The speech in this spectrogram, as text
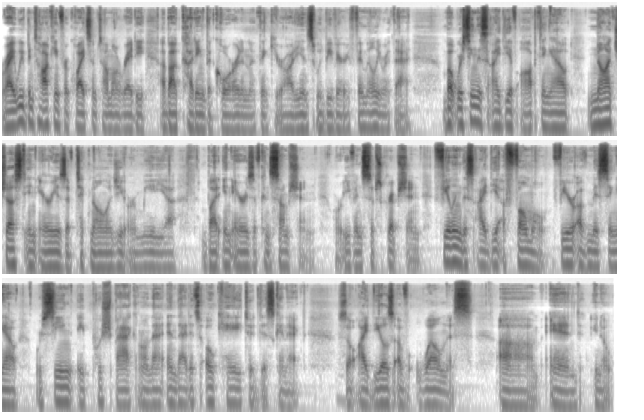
Right? We've been talking for quite some time already about cutting the cord, and I think your audience would be very familiar with that. But we're seeing this idea of opting out, not just in areas of technology or media, but in areas of consumption or even subscription. Feeling this idea of FOMO, fear of missing out. We're seeing a pushback on that, and that it's okay to disconnect. So, ideals of wellness um, and, you know,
